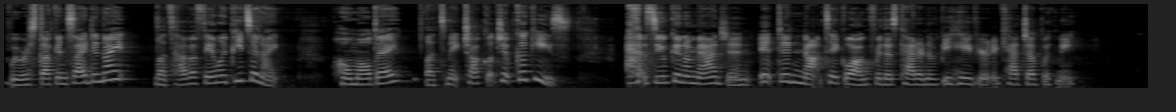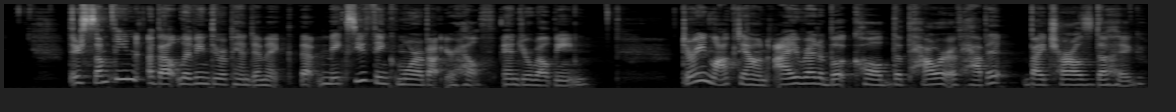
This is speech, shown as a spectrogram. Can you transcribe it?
If we were stuck inside tonight, let's have a family pizza night. Home all day, let's make chocolate chip cookies. As you can imagine, it did not take long for this pattern of behavior to catch up with me. There's something about living through a pandemic that makes you think more about your health and your well being. During lockdown, I read a book called The Power of Habit by Charles Duhigg.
